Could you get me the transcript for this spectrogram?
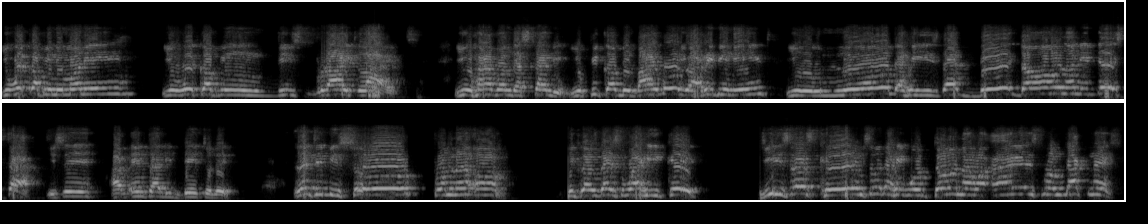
You wake up in the morning. You wake up in this bright light. You have understanding. You pick up the Bible. You are reading it. You know that He is that day dawn and the day start. You say, "I've entered the day today." Let it be so from now on, because that's why He came. Jesus came so that he would turn our eyes from darkness.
